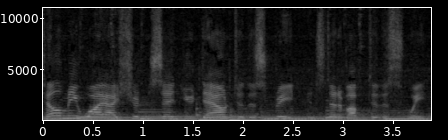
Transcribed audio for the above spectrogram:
Tell me why I shouldn't send you down to the street instead of up to the suite.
